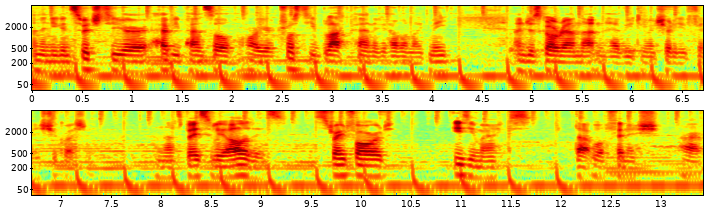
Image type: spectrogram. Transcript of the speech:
And then you can switch to your heavy pencil or your trusty black pen if you have one like me and just go around that in heavy to make sure that you've finished your question. And that's basically all it is. Straightforward, easy marks. That will finish our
